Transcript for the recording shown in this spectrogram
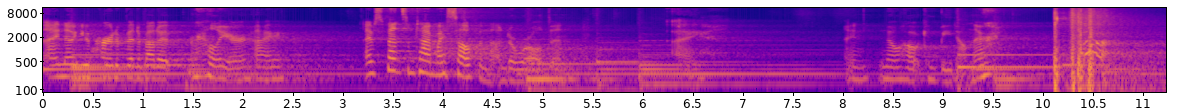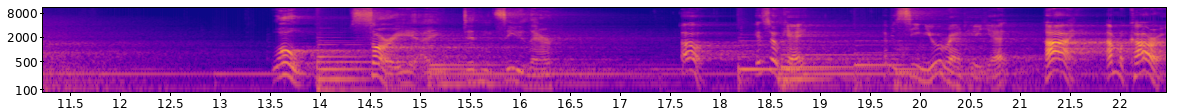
I know you heard a bit about it earlier. I, I've spent some time myself in the underworld, and I, I know how it can be down there. Whoa, sorry, I didn't see you there. Oh, it's okay. I haven't seen you around here yet. Hi, I'm Ricarro.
